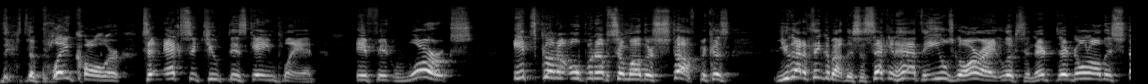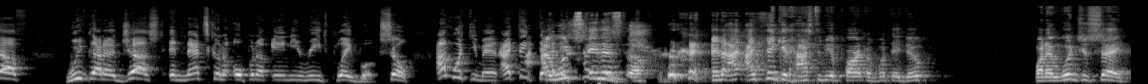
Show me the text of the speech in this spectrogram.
the, the play caller to execute this game plan. If it works, it's going to open up some other stuff because you got to think about this. The second half, the Eagles go, all right, listen, they're, they're doing all this stuff. We've got to adjust, and that's going to open up Andy Reid's playbook. So I'm with you, man. I think that I would say this though, and I, I think it has to be a part of what they do. But I would just say,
